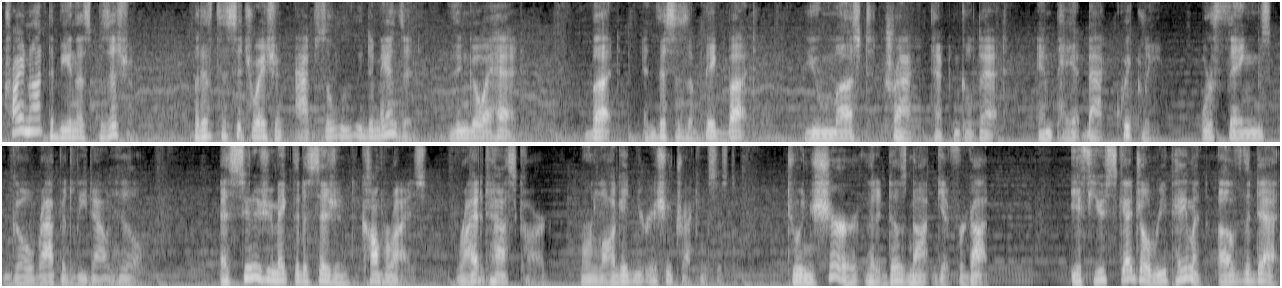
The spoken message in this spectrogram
Try not to be in this position, but if the situation absolutely demands it, then go ahead. But and this is a big but, you must track technical debt and pay it back quickly, or things go rapidly downhill. As soon as you make the decision to compromise, write a task card, or log in your issue tracking system to ensure that it does not get forgotten. If you schedule repayment of the debt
